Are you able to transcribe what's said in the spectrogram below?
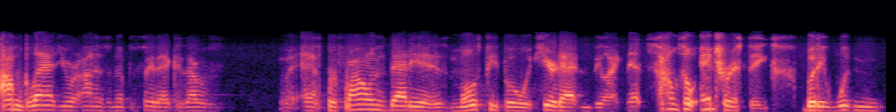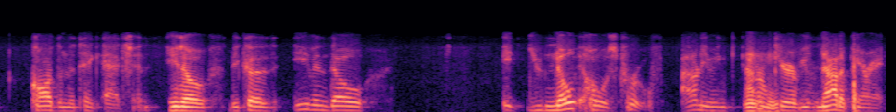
I'm glad you were honest enough to say that because I was, as profound as that is, most people would hear that and be like, "That sounds so interesting," but it wouldn't cause them to take action. You know, because even though it, you know, it holds truth. I don't even, mm-hmm. I don't mm-hmm. care if you're not a parent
